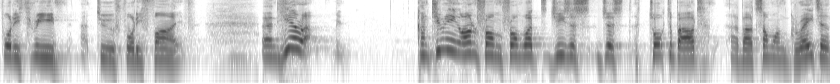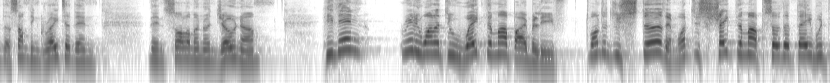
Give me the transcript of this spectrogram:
43 to 45. And here, continuing on from, from what Jesus just talked about, about someone greater, something greater than, than Solomon and Jonah, he then really wanted to wake them up, I believe, wanted to stir them, wanted to shake them up so that they would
